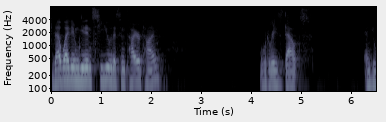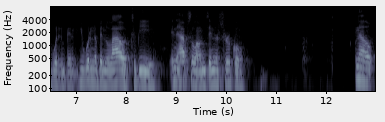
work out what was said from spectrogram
Is that why we didn't see you this entire time? It would raise doubts. And he wouldn't have been, he wouldn't have been allowed to be in Absalom's inner circle. Now,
